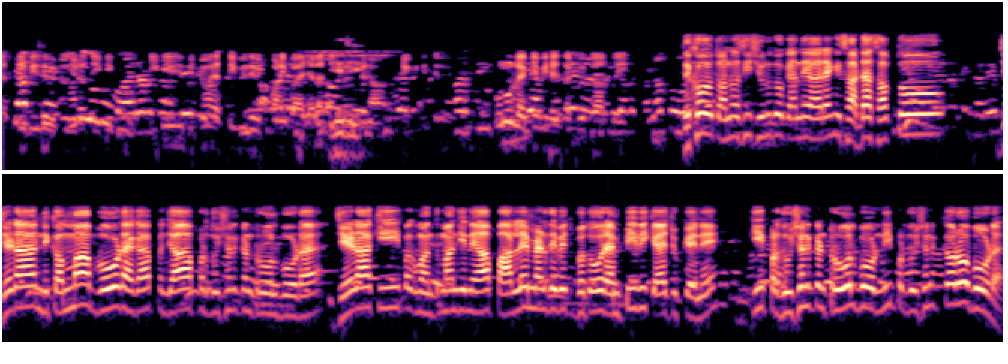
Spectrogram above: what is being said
ਐਸਟੀਪੀ ਦੇ ਵਿੱਚੋਂ ਜਿਹੜਾ ਸੀ ਕਿ ਵਿੱਚੋਂ ਐਸਟੀਪੀ ਦੇ ਵਿੱਚ ਪਾਣੀ ਪਾਇਆ ਜਾ ਰਿਹਾ ਸੀ ਜੀ। ਬਿਨਾਂ treat ਕੀਤੇ ਹੋਏ। ਉਹਨੂੰ ਲੈ ਕੇ ਵੀ ਹਜੇ ਤੱਕ ਕੋਈ ਕਾਰਵਾਈ ਦੇਖੋ ਤੁਹਾਨੂੰ ਅਸੀਂ ਸ਼ੁਰੂ ਤੋਂ ਕਹਿੰਦੇ ਆ ਰਹੇ ਹਾਂ ਕਿ ਸਾਡਾ ਸਭ ਤੋਂ ਜਿਹੜਾ ਨਿਕੰਮਾ ਬੋਰਡ ਹੈਗਾ ਪੰਜਾਬ ਪ੍ਰਦੂਸ਼ਣ ਕੰਟਰੋਲ ਬੋਰਡ ਹੈ ਜਿਹੜਾ ਕਿ ਭਗਵੰਤ ਮਾਨ ਜੀ ਨੇ ਆ ਪਾਰਲੀਮੈਂਟ ਦੇ ਵਿੱਚ ਬਤੌਰ ਐਮਪੀ ਵੀ ਕਹਿ ਚੁੱਕੇ ਨੇ ਕਿ ਪ੍ਰਦੂਸ਼ਣ ਕੰਟਰੋਲ ਬੋਰਡ ਨਹੀਂ ਪ੍ਰਦੂਸ਼ਣ ਕਰੋ ਬੋਰਡ ਹੈ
